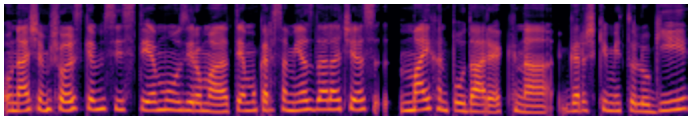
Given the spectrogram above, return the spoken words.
v našem šolskem sistemu, oziroma temu, kar sem jaz dala čez, majhen poudarek na grški mitologiji,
